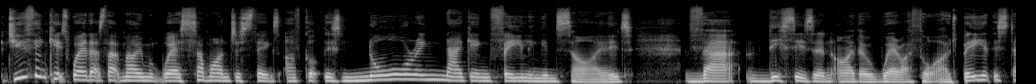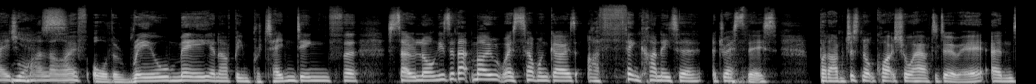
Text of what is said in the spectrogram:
Do you think it's where that's that moment where someone just thinks, I've got this gnawing, nagging feeling inside that this isn't either where I thought I'd be at this stage yes. of my life or the real me and I've been pretending for so long? Is it that moment where someone goes, I think I need to address this, but I'm just not quite sure how to do it. And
